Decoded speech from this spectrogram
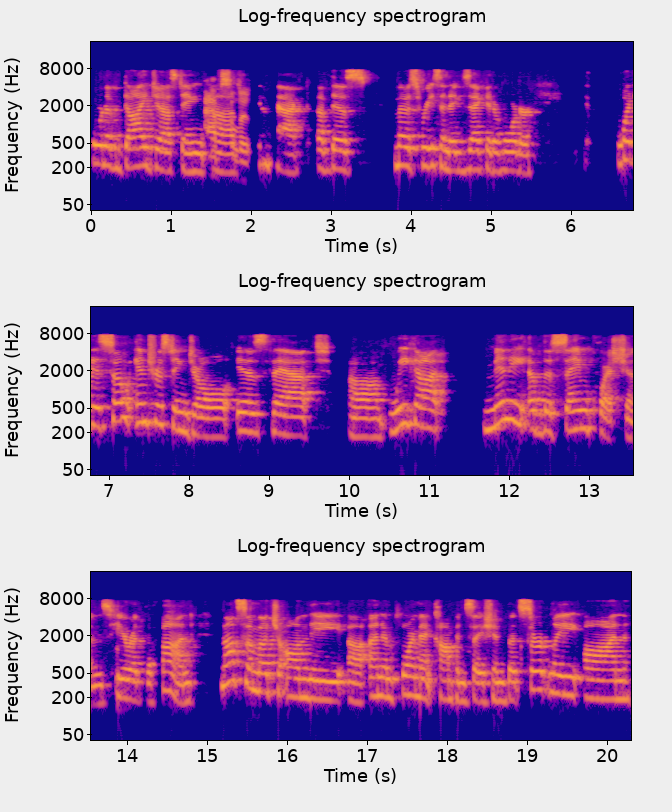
sort of digesting uh, the impact of this most recent executive order. What is so interesting, Joel, is that um, we got many of the same questions here at the fund, not so much on the uh, unemployment compensation, but certainly on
